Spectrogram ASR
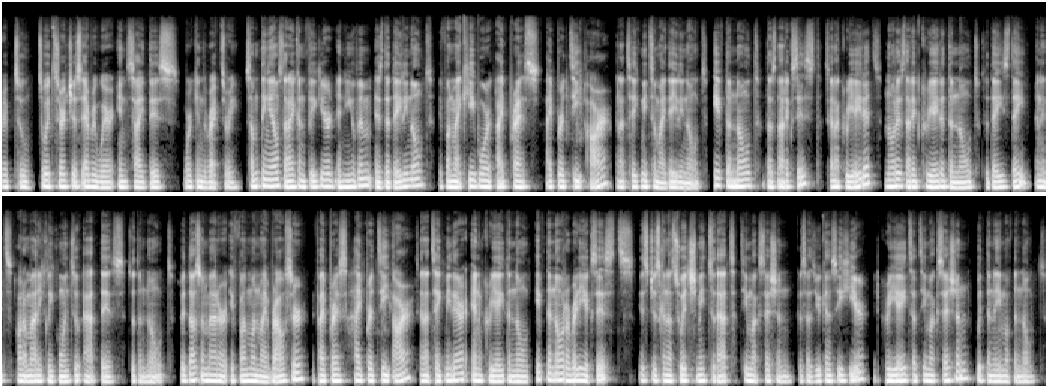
RIP2. So it searches everywhere inside this working directory. Something else that I configured in Neovim is the daily note. If on my keyboard I press hyper TR, it's gonna take me to my daily note. If the note does not exist, it's gonna create it. Notice that it created the note today's date and it's automatically going to add this to the note. So it doesn't matter if I'm on my browser, if I press hyper TR, it's gonna take me there and create the note. If the note already exists, it's just gonna switch me to that tmux session because as you can see here, it creates a tmux session with the name of the note.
